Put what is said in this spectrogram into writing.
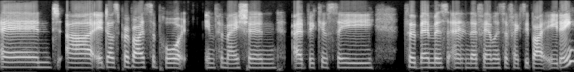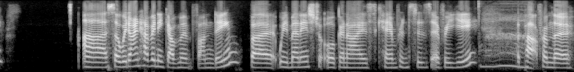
and uh, it does provide support, information, advocacy for members and their families affected by ED. Uh, so we don't have any government funding, but we manage to organise conferences every year, apart from the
